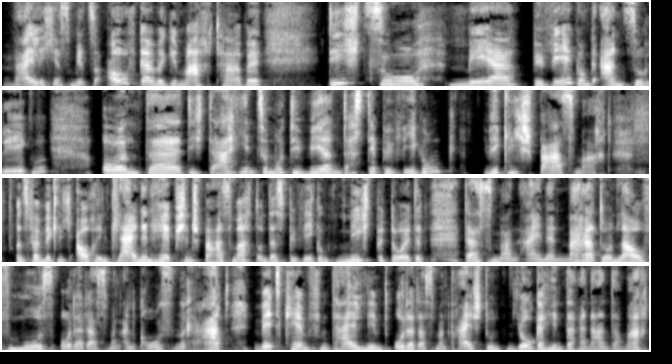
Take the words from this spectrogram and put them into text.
weil ich es mir zur Aufgabe gemacht habe, dich zu mehr Bewegung anzuregen und äh, dich dahin zu motivieren, dass dir Bewegung wirklich Spaß macht. Und zwar wirklich auch in kleinen Häppchen Spaß macht und dass Bewegung nicht bedeutet, dass man einen Marathon laufen muss oder dass man an großen Radwettkämpfen teilnimmt oder dass man drei Stunden Yoga hintereinander macht,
